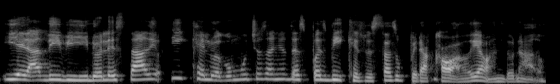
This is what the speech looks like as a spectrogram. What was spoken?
y era divino el estadio, y que luego muchos años después vi que eso está súper acabado y abandonado,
